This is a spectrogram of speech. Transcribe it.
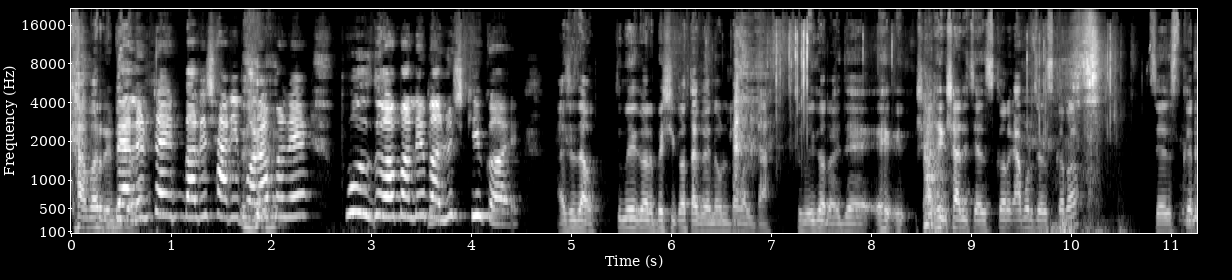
খাবার রেডি ভ্যালেন্টাইন মানে শাড়ি পরা মানে ফুল দেওয়া মানে মানুষ কি কয়? আচ্ছা যাও। তুমি করো বেশি কথা কই না উল্টা পাল্টা তুমি করো যে শাড়ি শাড়ি চেঞ্জ করো কাপড় চেঞ্জ করো। চেঞ্জ করে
